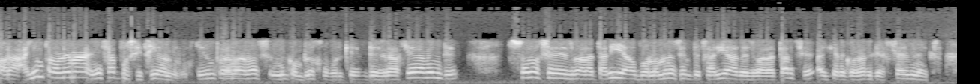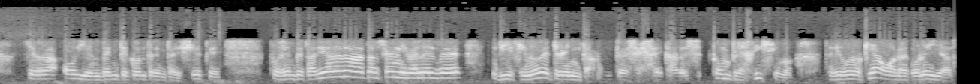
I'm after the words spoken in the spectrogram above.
Ahora, hay un problema en esa posición, tiene un problema además muy complejo, porque desgraciadamente solo se desbarataría, o por lo menos empezaría a desbaratarse, hay que recordar que Celnex cierra hoy en 20,37, pues empezaría a desbaratarse en niveles de 19,30. Entonces, claro, es complejísimo. Te digo, bueno, ¿qué hago ahora con ellas?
